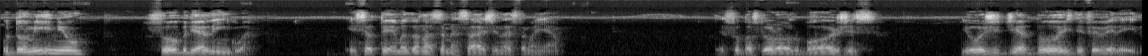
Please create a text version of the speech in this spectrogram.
O domínio sobre a língua. Esse é o tema da nossa mensagem nesta manhã. Eu sou o pastor Lauro Borges e hoje, dia 2 de fevereiro,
